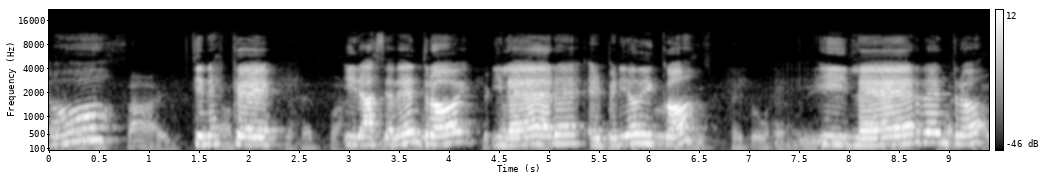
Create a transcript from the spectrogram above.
oh, tienes que ir hacia adentro y leer el periódico y leer dentro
